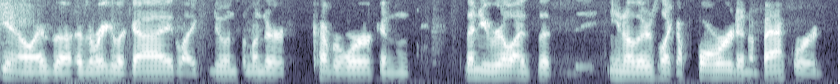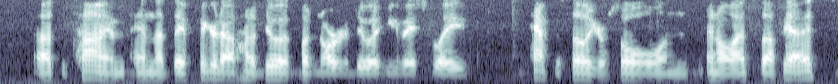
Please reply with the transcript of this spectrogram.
you know as a as a regular guy, like doing some undercover work, and then you realize that you know there's like a forward and a backward uh, to time, and that they've figured out how to do it. But in order to do it, you basically have to sell your soul and and all that stuff. Yeah, it's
